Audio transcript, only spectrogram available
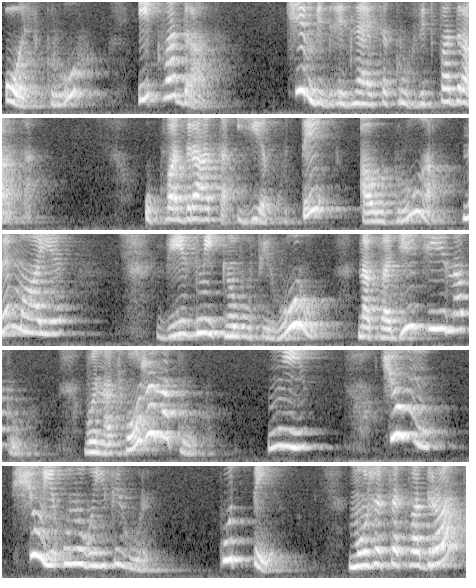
ось круг і квадрат. Чим відрізняється круг від квадрата? У квадрата є кути, а у круга немає. Візьміть нову фігуру, накладіть її на круг. Вона схожа на круг? Ні. Чому? Що є у нової фігури? Кути. Може, це квадрат?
